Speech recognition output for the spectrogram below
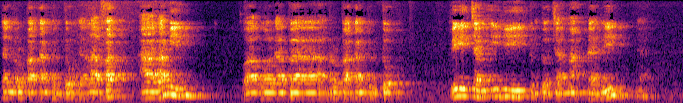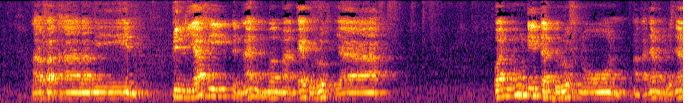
dan merupakan bentuk ya lafat alamin wa merupakan bentuk fi jam'ihi bentuk jamak dari ya, lafat alamin bil ya'i dengan memakai huruf ya wan nuni dan huruf nun makanya menulisnya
